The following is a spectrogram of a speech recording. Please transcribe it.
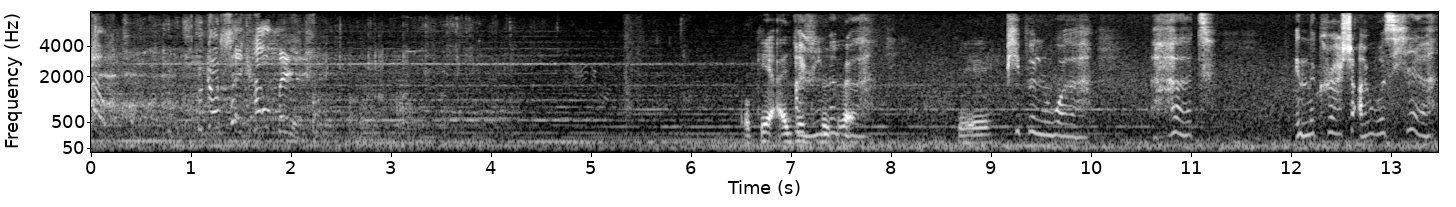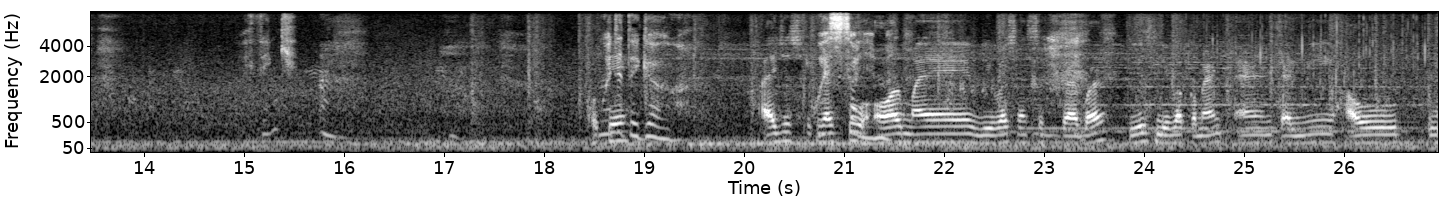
Help! For God's sake, help me! okay I I just remember okay people were hurt in the crash. I was here. I think. Where did they go? I just request to all my viewers and subscribers please leave a comment and tell me how to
